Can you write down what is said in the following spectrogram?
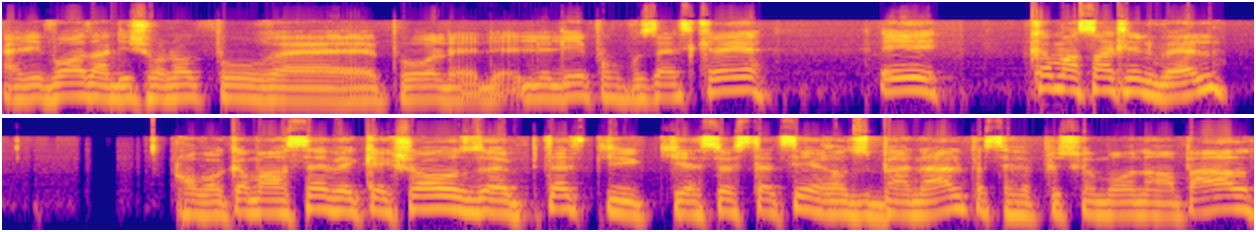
à aller voir dans les show notes pour, pour le, le lien pour vous inscrire. Et commençons avec les nouvelles. On va commencer avec quelque chose peut-être qui, qui, à ce stade est rendu banal parce que ça fait plus que moi on en parle.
